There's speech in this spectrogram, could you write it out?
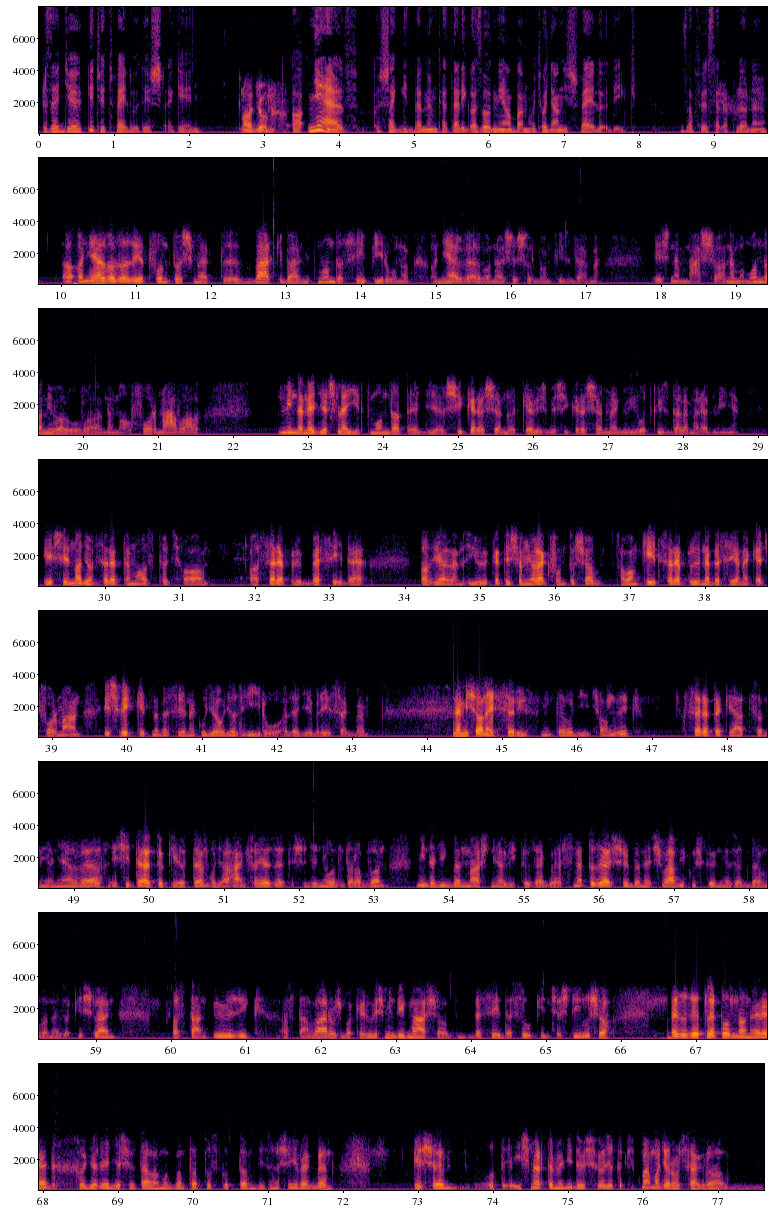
Ez egy kicsit fejlődésregény. Nagyon. A nyelv segít bennünket eligazodni abban, hogy hogyan is fejlődik ez a főszereplőnő. A, a nyelv az azért fontos, mert bárki bármit mond, a szép írónak a nyelvvel van elsősorban küzdelme, és nem mással, nem a mondani valóval, nem a formával. Minden egyes leírt mondat egy sikeresen vagy kevésbé sikeresen megvívott küzdelem eredménye és én nagyon szerettem azt, hogyha a szereplők beszéde az jellemzi őket, és ami a legfontosabb, ha van két szereplő, ne beszélnek egyformán, és végképp ne beszélnek úgy, ahogy az író az egyéb részekben. Nem is olyan egyszerű, mint ahogy így hangzik. Szeretek játszani a nyelvvel, és itt eltökéltem, hogy ahány fejezet, és ugye nyolc darab van, mindegyikben más nyelvi közeg lesz, mert az elsőben egy svábikus környezetben van ez a kislány, aztán őzik, aztán városba kerül, és mindig más a beszéde, szókincse, stílusa. Ez az ötlet onnan ered, hogy az Egyesült Államokban tartózkodtam bizonyos években, és ott ismertem egy idős hölgyet, akik már Magyarországra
